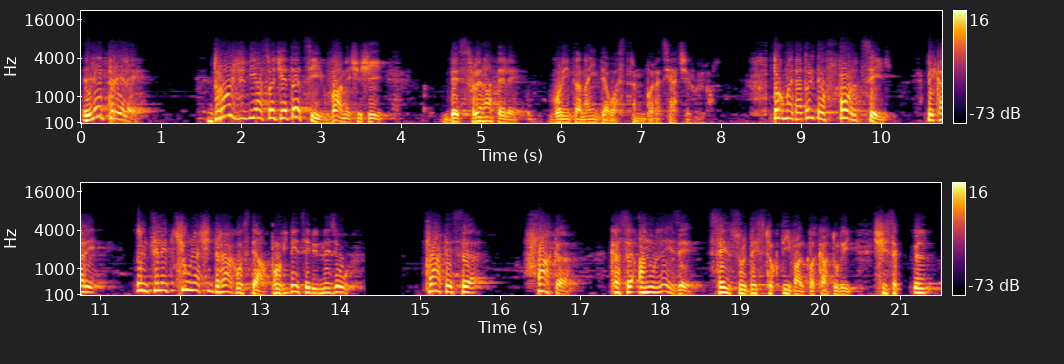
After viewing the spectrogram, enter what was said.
leprele, drojdia societății, vame și și desfrânatele vor intra înaintea voastră în împărăția cerurilor. Tocmai datorită forței pe care înțelepciunea și dragostea providenței lui Dumnezeu poate să facă ca să anuleze sensul destructiv al păcatului și să îl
